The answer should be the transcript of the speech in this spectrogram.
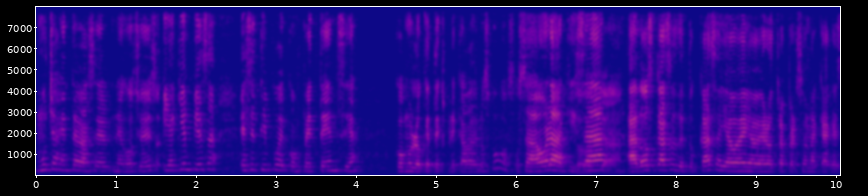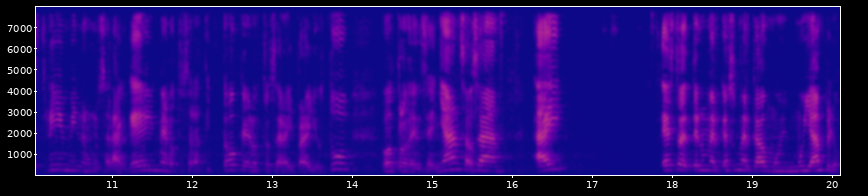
mucha gente va a hacer negocio de eso. Y aquí empieza ese tipo de competencia como lo que te explicaba de los jugos. O sea, ahora quizá a dos casas de tu casa ya vaya a haber otra persona que haga streaming, uno será gamer, otro será TikToker, otro será ahí para YouTube, otro de enseñanza. O sea, hay, esto tiene un, es un mercado muy, muy amplio.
